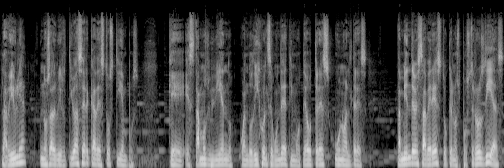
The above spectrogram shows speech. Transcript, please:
La Biblia nos advirtió acerca de estos tiempos que estamos viviendo cuando dijo en 2 de Timoteo 3, 1 al 3. También debes saber esto, que en los postreros días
